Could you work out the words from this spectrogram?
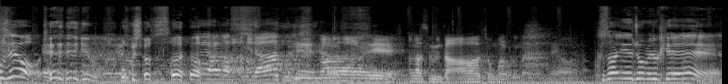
오세요, 대리님 오셨어요. 반갑습니다. 네. 아, 예. 반갑습니다. 아, 정말 오랜만에 뵙네요. 그 사이에 좀 이렇게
